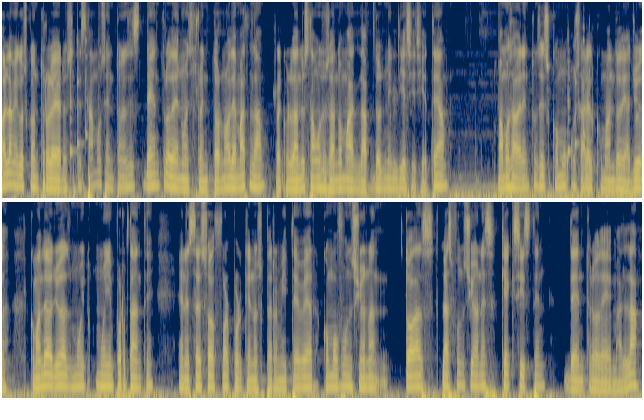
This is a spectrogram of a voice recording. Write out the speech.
Hola amigos controleros, estamos entonces dentro de nuestro entorno de MATLAB, recordando estamos usando MATLAB 2017A. Vamos a ver entonces cómo usar el comando de ayuda. El comando de ayuda es muy, muy importante en este software porque nos permite ver cómo funcionan todas las funciones que existen dentro de MATLAB.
